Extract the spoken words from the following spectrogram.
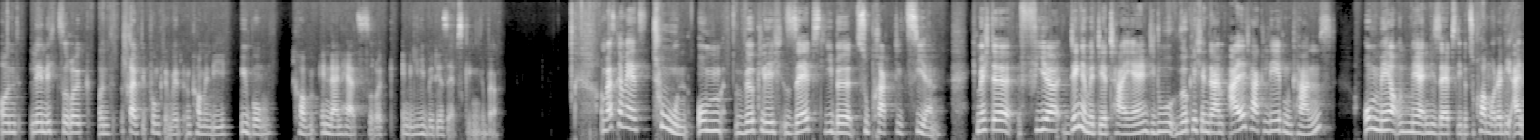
Und lehn dich zurück und schreib die Punkte mit und komm in die Übung. Komm in dein Herz zurück, in die Liebe dir selbst gegenüber. Und was können wir jetzt tun, um wirklich Selbstliebe zu praktizieren? Ich möchte vier Dinge mit dir teilen, die du wirklich in deinem Alltag leben kannst, um mehr und mehr in die Selbstliebe zu kommen oder die ein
